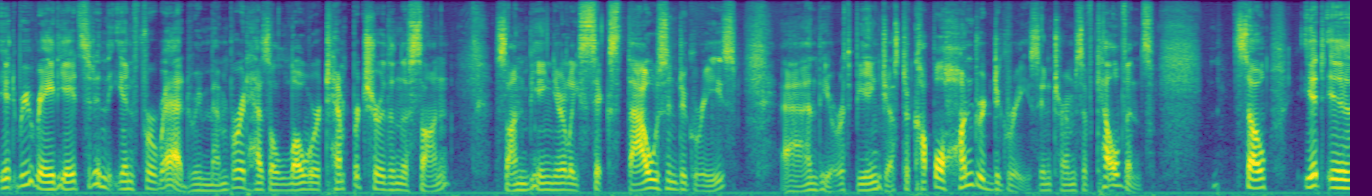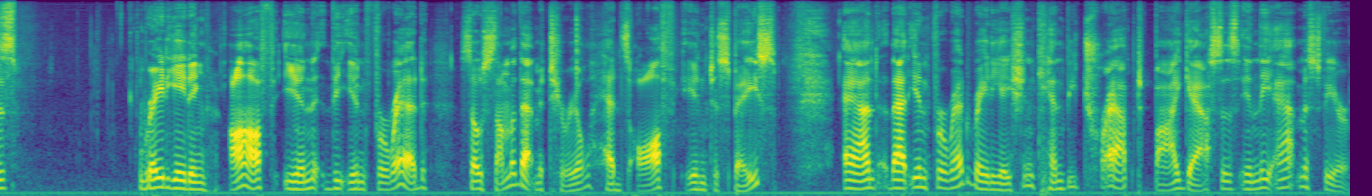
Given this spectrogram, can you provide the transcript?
it re radiates it in the infrared. Remember, it has a lower temperature than the sun, sun being nearly 6000 degrees, and the earth being just a couple hundred degrees in terms of kelvins. So it is radiating off in the infrared. So some of that material heads off into space. And that infrared radiation can be trapped by gases in the atmosphere.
